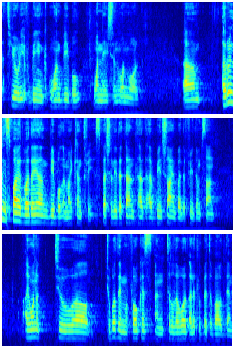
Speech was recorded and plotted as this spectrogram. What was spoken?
a theory of being one people, one nation, one world. Um, I'm really inspired by the young people in my country, especially the talent that have been shined by the Freedom Sun. I wanted to, uh, to put them in focus and tell the world a little bit about them.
